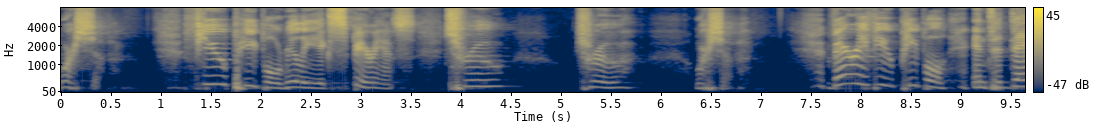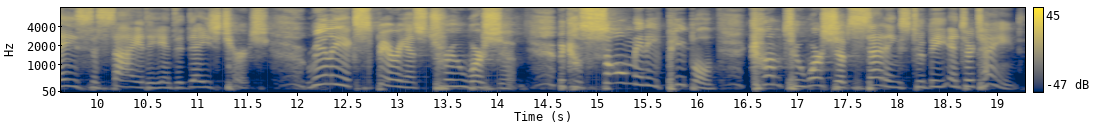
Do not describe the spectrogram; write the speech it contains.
Worship few people really experience true, true worship. Very few people in today's society, in today's church, really experience true worship because so many people come to worship settings to be entertained.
